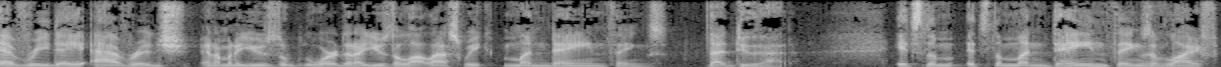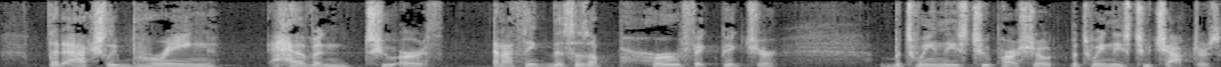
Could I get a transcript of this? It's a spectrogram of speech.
everyday average, and I'm going to use the word that I used a lot last week, mundane things that do that. It's the, it's the mundane things of life that actually bring heaven to earth. And I think this is a perfect picture between these two parshot, between these two chapters.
